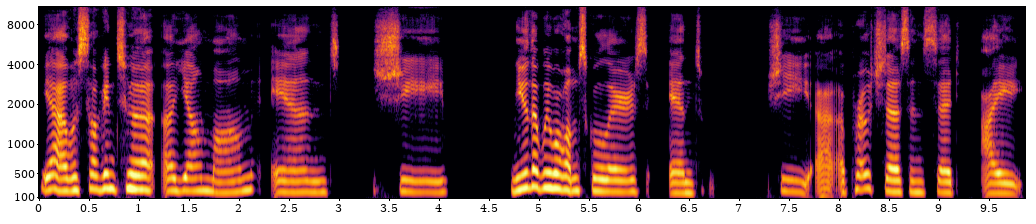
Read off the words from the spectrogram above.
yeah, I was talking to a, a young mom and she knew that we were homeschoolers and she uh, approached us and said, I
